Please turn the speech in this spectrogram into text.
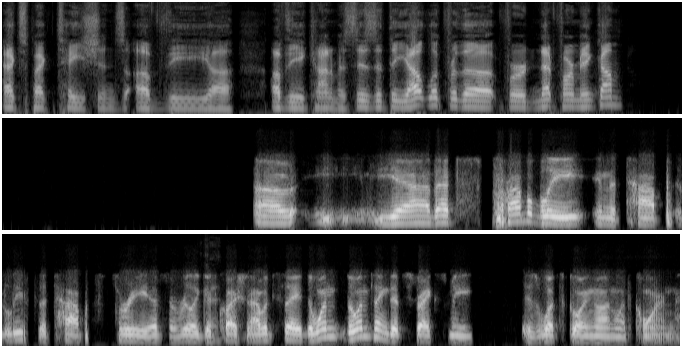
expectations of the uh, of the economists? Is it the outlook for the for net farm income? Uh, yeah, that's probably in the top, at least the top three. That's a really good question. I would say the one the one thing that strikes me is what's going on with corn,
